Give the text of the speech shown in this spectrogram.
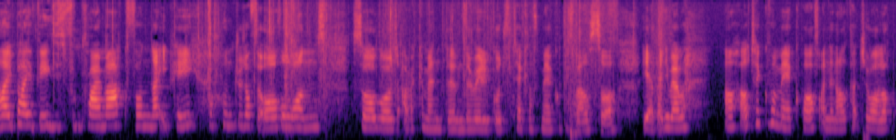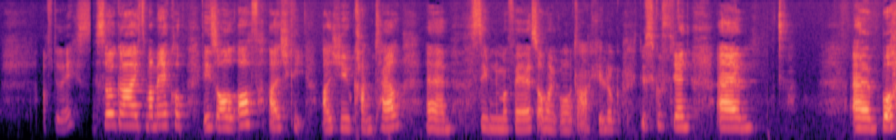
I buy these from Primark for 90p, 100 of the oval ones so good I recommend them they're really good for taking off makeup as well so yeah but anyway I'll, I'll take my makeup off and then I'll catch you all up after this. So guys, my makeup is all off as you, as you can tell. Um, seeing in my face. Oh my god, I actually look disgusting. Um, um, but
